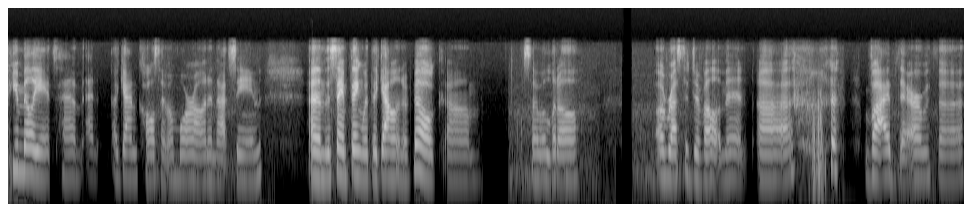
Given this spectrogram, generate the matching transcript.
humiliates him and again calls him a moron in that scene and the same thing with the gallon of milk. Um, also a little arrested development uh, vibe there with a,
